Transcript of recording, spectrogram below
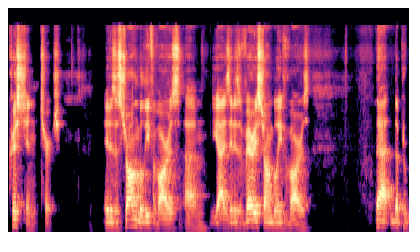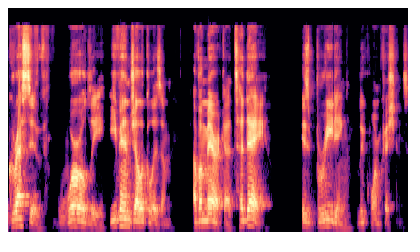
Christian church. It is a strong belief of ours, um, you guys. It is a very strong belief of ours that the progressive, worldly evangelicalism of America today is breeding lukewarm Christians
